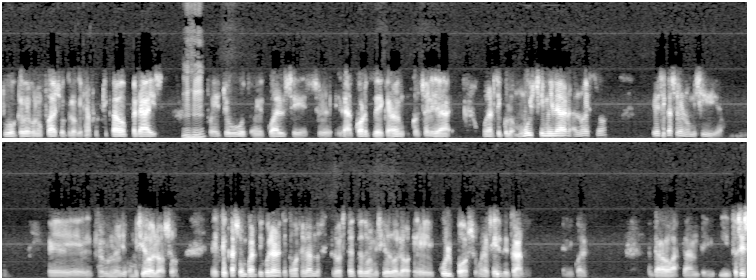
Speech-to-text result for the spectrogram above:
tuvo que ver con un fallo, creo que ya fue explicado, Price, fue hecho en el cual se, la Corte declaró en consolida un artículo muy similar al nuestro, en ese caso era un homicidio, eh, un homicidio doloso. En este caso en particular que estamos hablando, creo que se trata de un homicidio dolo, eh, culposo, un accidente de tránsito, en el cual han tardado bastante. Y entonces,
